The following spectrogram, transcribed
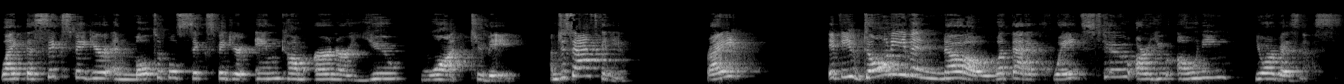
like the six figure and multiple six figure income earner you want to be? I'm just asking you, right? If you don't even know what that equates to, are you owning your business?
